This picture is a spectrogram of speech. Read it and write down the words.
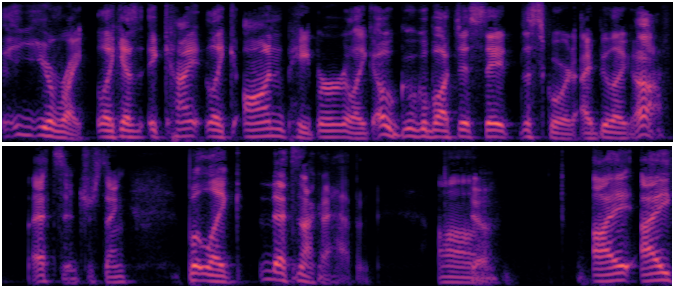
you're right like as it kind like on paper like oh Google bought this state Discord I'd be like oh that's interesting but like that's not gonna happen um Yeah. I I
